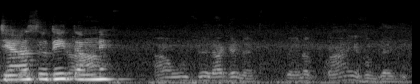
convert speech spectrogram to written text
જ્યાં સુધી તમને આ રાખે ને તો એને કાંઈ સમજાય નહીં.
